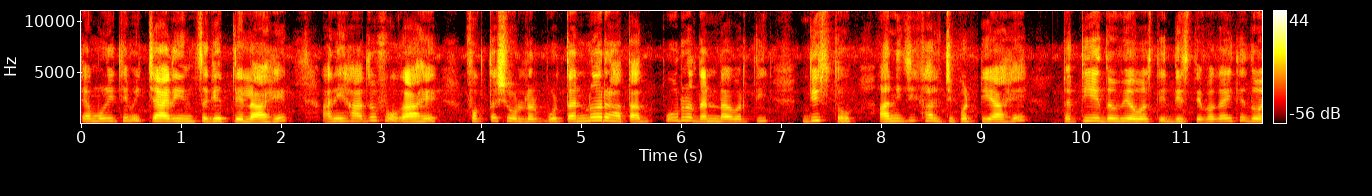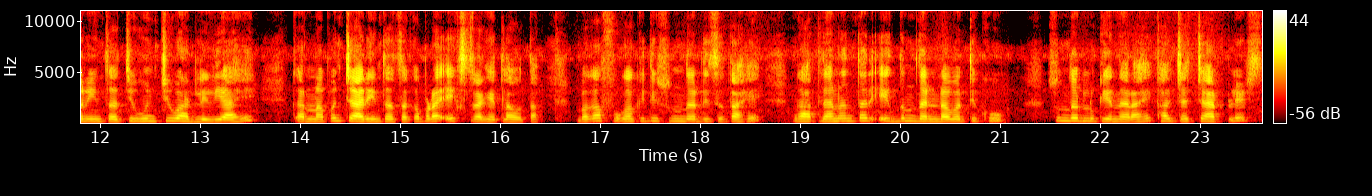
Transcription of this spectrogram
त्यामुळे इथे मी चार इंच घेतलेला आहे. आणि हा जो फुगा आहे फक्त शोल्डर पुरता न राहता पूर्ण दंडावरती दिसतो. आणि जी खालची पट्टी आहे तर ती एकदम व्यवस्थित दिसते. बघा इथे दोन इंचाची उंची वाढलेली आहे. कारण आपण चार इंचाचा कपडा एक्स्ट्रा घेतला होता. बघा फुगा किती सुंदर दिसत आहे. घातल्यानंतर एकदम दंडावरती खूप सुंदर लुक येणार आहे. खालच्या चार प्लेट्स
